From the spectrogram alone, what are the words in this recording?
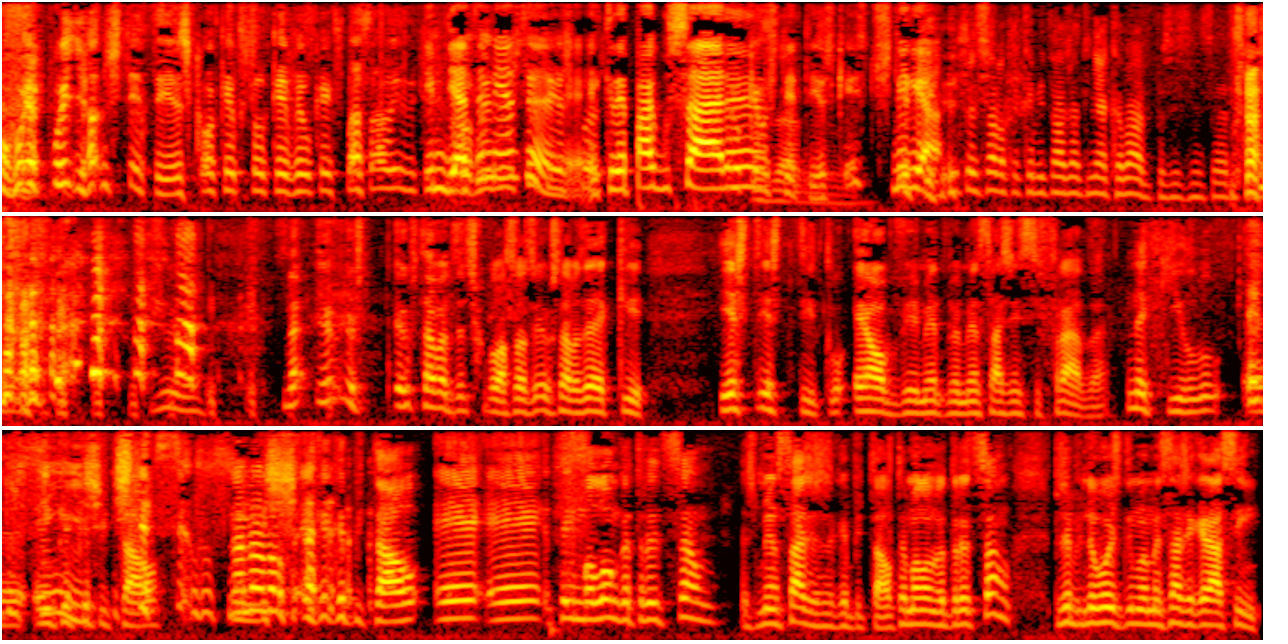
Ou é põe A nos TTs. Qualquer pessoa quer ver o que é que se passa ali. Imediatamente. É pois. que dá para aguçar. Eu quero os TTs. Que é isto Miguel. Eu pensava que a capital já tinha acabado, para ser sincero. Juro. Não, eu, eu- eu gostava de dizer, desculpa lá, só, eu gostava de dizer que este, este título é obviamente uma mensagem cifrada naquilo É do eh, em que a capital. do Não, não, não, em que a capital é, é- tem uma longa tradição. As mensagens na capital têm uma longa tradição. Por exemplo, ainda hoje li uma mensagem que era assim:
